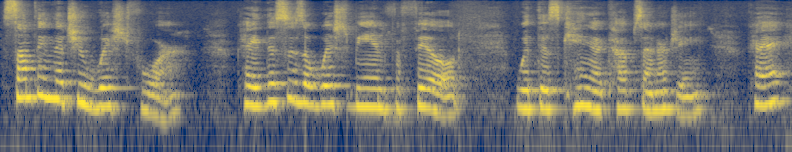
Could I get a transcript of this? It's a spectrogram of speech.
something that you wished for. Okay, this is a wish being fulfilled with this King of Cups energy. Okay,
